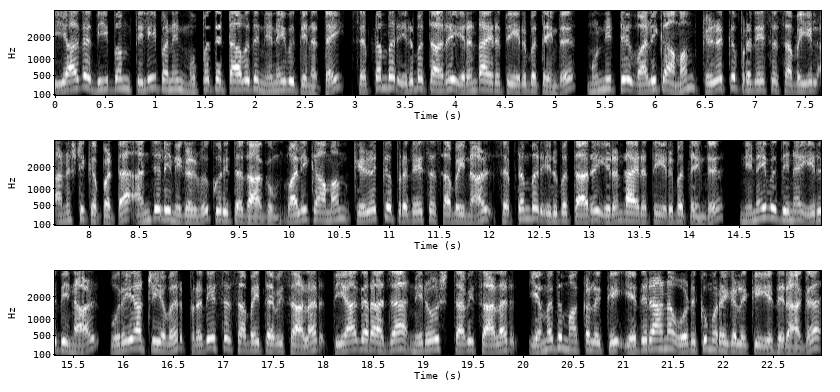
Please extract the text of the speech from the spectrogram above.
தியாக தீபம் திலீபனின் முப்பத்தெட்டாவது நினைவு தினத்தை செப்டம்பர் இருபத்தாறு இரண்டாயிரத்தி இருபத்தைந்து முன்னிட்டு வலிகாமம் கிழக்கு பிரதேச சபையில் அனுஷ்டிக்கப்பட்ட அஞ்சலி நிகழ்வு குறித்ததாகும். வலிகாமம் கிழக்கு பிரதேச சபை நாள் செப்டம்பர் இருபத்தாறு இரண்டாயிரத்தி இருபத்தைந்து நினைவு தின இறுதி நாள் உரையாற்றியவர் பிரதேச சபை தவிசாளர் தியாகராஜா நிரோஷ் தவிசாளர். எமது மக்களுக்கு எதிரான ஒடுக்குமுறைகளுக்கு எதிராக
